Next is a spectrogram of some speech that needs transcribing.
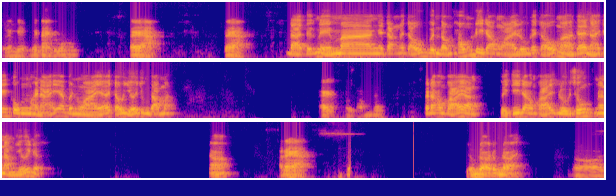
Để điểm bên này đúng không? Đây hả? Đây hả đài tưởng niệm à, ngay trong cái chỗ Vinh Tổng thống đi ra ngoài luôn cái chỗ mà cái nãy cái cung hồi nãy bên ngoài á, chỗ giữa trung tâm á. Cái đó không phải anh vị trí đó không phải lui xuống nó nằm dưới nữa. Đó. Ở đây hả? Đúng rồi đúng rồi. Rồi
